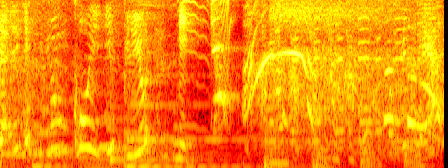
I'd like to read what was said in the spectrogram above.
야 이렇게 눈, 코, 입 비웃 니. 대화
